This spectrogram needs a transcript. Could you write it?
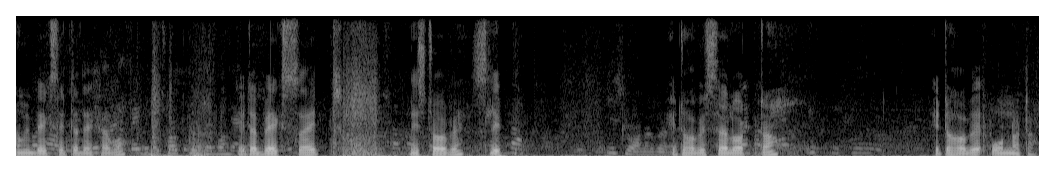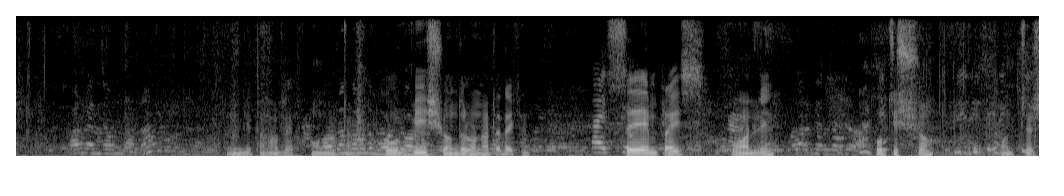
আমি ব্যাক সাইডটা দেখাবো। এটা ব্যাক সাইড নিচটা হবে স্লিপ এটা হবে সালোয়ারটা, এটা হবে ওড়নাটা। যেটা হবে ওড়নাটা। খুবই সুন্দর ওড়নাটা দেখেন। সেম প্রাইস ওনলি পঁচিশশো পঞ্চাশ।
